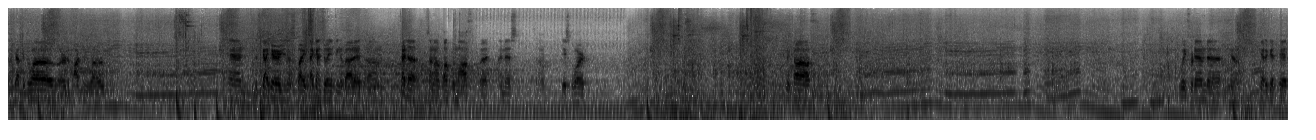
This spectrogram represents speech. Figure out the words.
I got the glove, or the boxing glove. And this guy here uses spikes, I can't do anything about it. Um, tried to somehow bump them off, but I missed. So, they scored. Pick off. Wait for them to, you know, get a good hit.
